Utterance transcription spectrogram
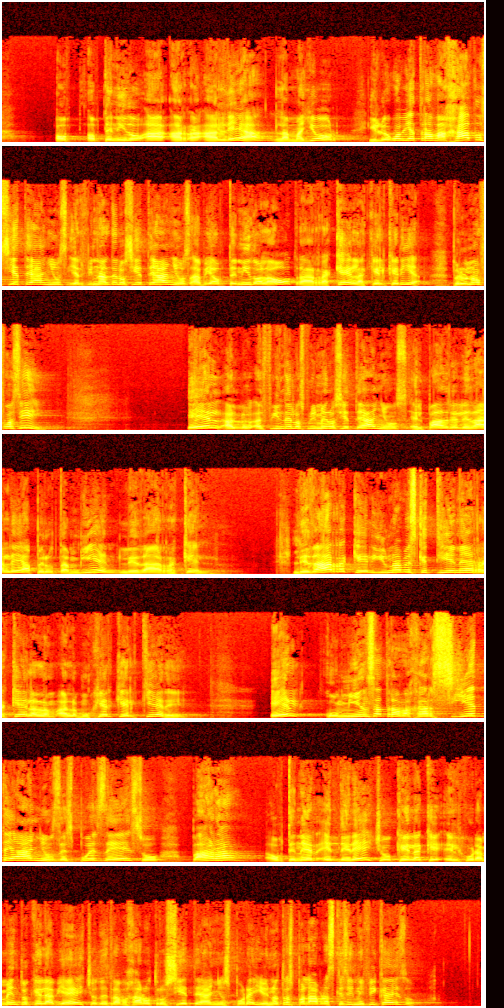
obtenido a, Lea, la mayor, y luego había trabajado siete años y al final de los siete años había obtenido a la otra, a Raquel, a que él quería. Pero no fue así. Él, al, fin de los primeros siete años, el padre le da a Lea, pero también le da a Raquel. Le da a Raquel y una vez que tiene a Raquel, a la mujer que él quiere, él comienza a trabajar siete años después de eso para obtener el derecho, que, él, el juramento que él había hecho de trabajar otros siete años por ello. En otras palabras, ¿qué significa eso?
